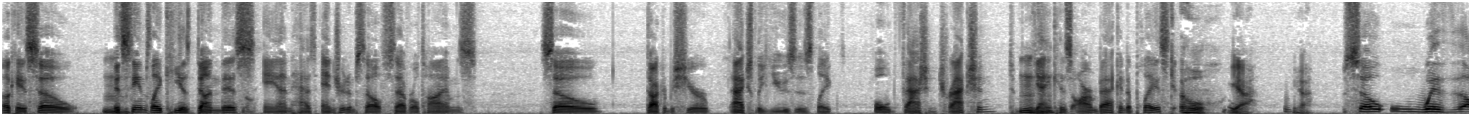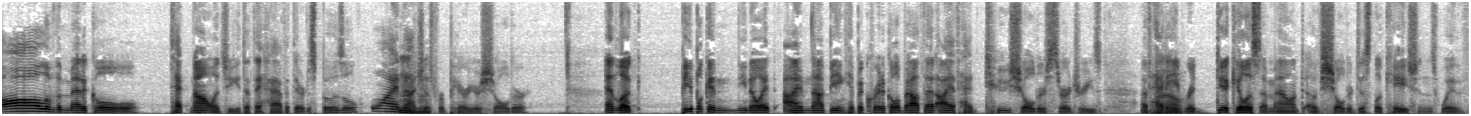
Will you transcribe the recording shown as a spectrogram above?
Okay, so Hmm. it seems like he has done this and has injured himself several times. So Dr. Bashir actually uses like old-fashioned traction to Mm-hmm. yank his arm back into place. Oh, yeah. Yeah. So with all of the medical technology that they have at their disposal, why Mm-hmm. not just repair your shoulder? And look, people can, you know what, I'm not being hypocritical about that. I have had two shoulder surgeries. I've had Wow. a ridiculous amount of shoulder dislocations with,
